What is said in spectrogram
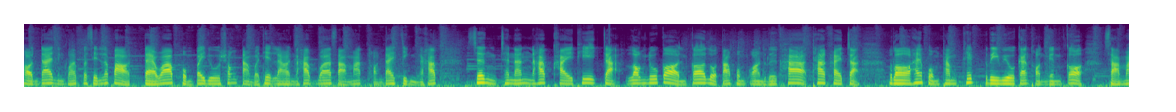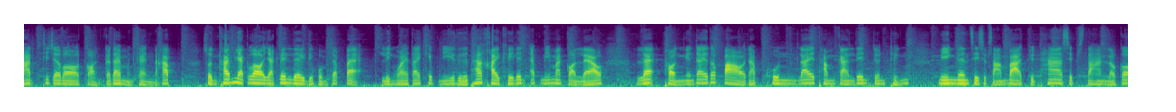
ถอนได้ 100%หรือเปล่า แต่ว่าผมไปดูช่องต่างประเทศแล้วนะครับ ว่าสามารถถอนได้จริงนะครับ ซึ่งฉะนั้นนะครับใครที่จะลองดูก่อนก็โหลดตามผมก่อนหรือค่าถ้าใครจะรอให้ผมทำคลิปรีวิวการถอนเงินก็สามารถที่จะรอก่อนก็ได้เหมือนกันนะครับ ส่วนใครไม่อยากรออยากเล่นเลยเดี๋ยวผมจะแปะลิงก์ไว้ใต้คลิปนี้ หรือถ้าใครเคยเล่นแอปนี้มาก่อนแล้ว และถอนเงินได้หรือเปล่านะครับคุณได้ทำการเล่นจนถึงมีเงิน 43 บาท 50 สตางค์แล้วก็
